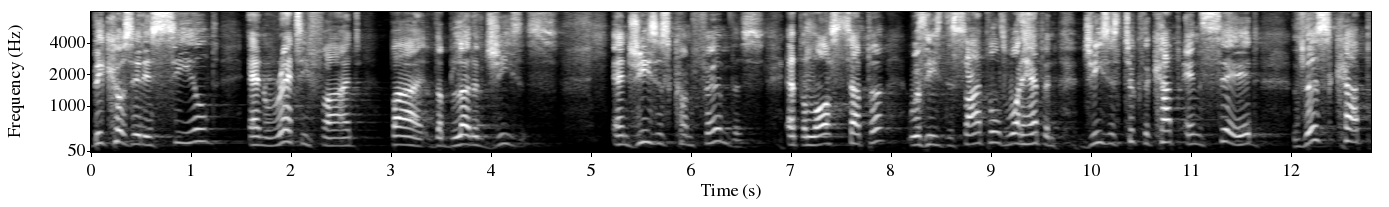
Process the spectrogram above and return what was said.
Because it is sealed and ratified by the blood of Jesus. And Jesus confirmed this at the Last Supper with his disciples. What happened? Jesus took the cup and said, This cup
